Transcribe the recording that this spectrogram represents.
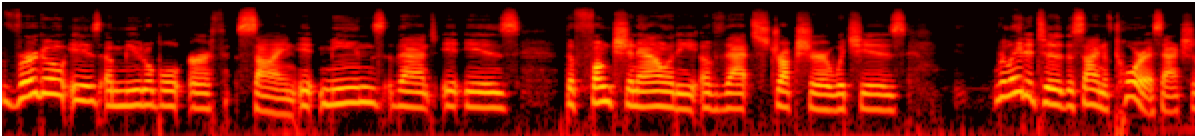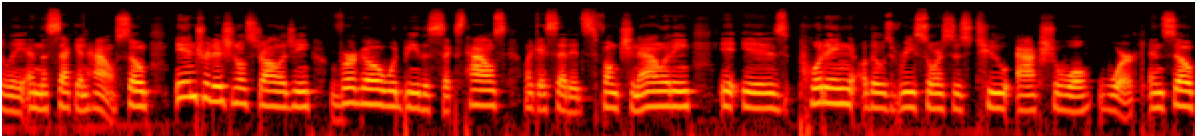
Virgo is a mutable earth sign. It means that it is the functionality of that structure, which is related to the sign of Taurus, actually, and the second house. So, in traditional astrology, Virgo would be the sixth house. Like I said, it's functionality, it is putting those resources to actual work. And so,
